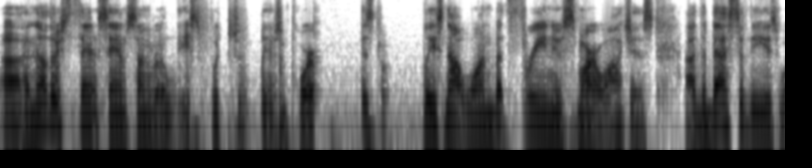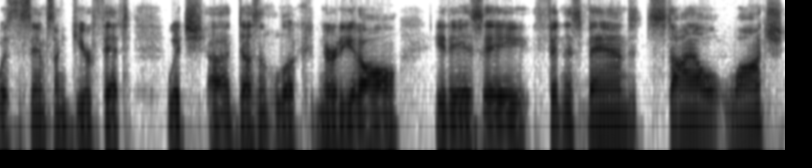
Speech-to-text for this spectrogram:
Uh, another thing Samsung released, which is important, is released not one but three new smartwatches. Uh, the best of these was the Samsung Gear Fit, which uh, doesn't look nerdy at all. It is a fitness band style watch,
